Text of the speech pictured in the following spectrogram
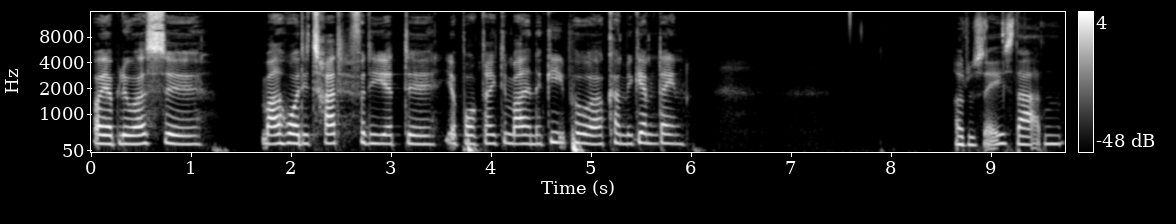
Og jeg blev også øh, meget hurtigt træt, fordi at øh, jeg brugte rigtig meget energi på at komme igennem dagen. Og du sagde i starten,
